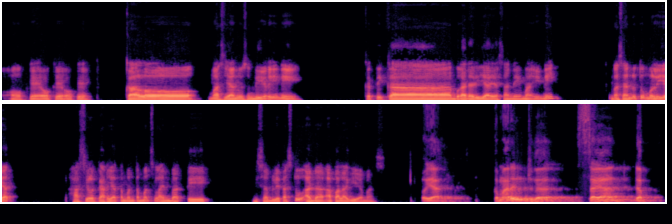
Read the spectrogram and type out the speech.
Oke, oke, oke. Kalau Mas Yanu sendiri nih, ketika berada di Yayasan Nema ini, Mas Yanu tuh melihat hasil karya teman-teman selain batik disabilitas tuh ada apa lagi ya, Mas? Oh ya, kemarin juga saya dap,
